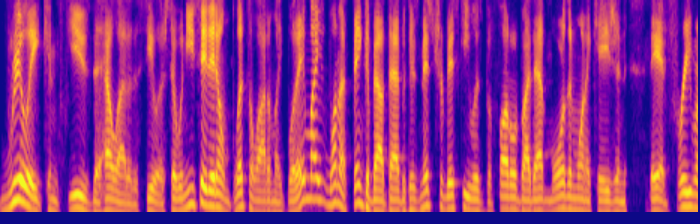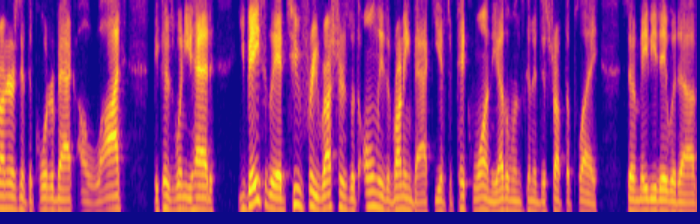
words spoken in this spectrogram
Really confused the hell out of the Steelers. So when you say they don't blitz a lot, I'm like, well, they might want to think about that because Mitch Trubisky was befuddled by that more than one occasion. They had free runners at the quarterback a lot because when you had you basically had two free rushers with only the running back. You have to pick one. The other one's going to disrupt the play. So maybe they would uh,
